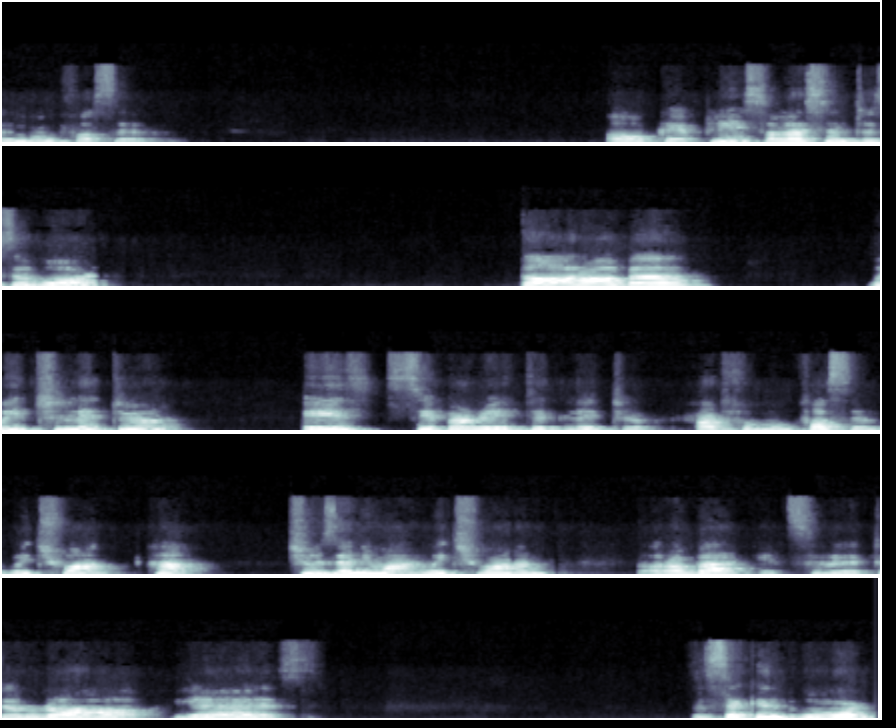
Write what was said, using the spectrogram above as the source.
المنفصل. Okay, please listen to the word. ضرب. Which letter is separated letter? حرف منفصل. Which one? Huh? Choose anyone. Which one? ضرب. It's letter را. Yes. The second word.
